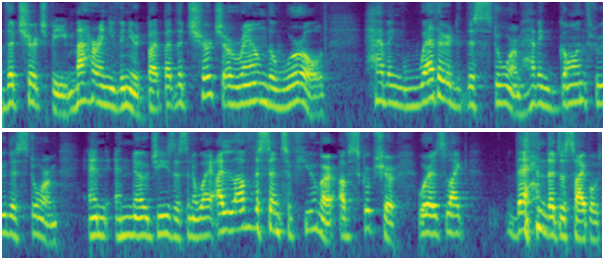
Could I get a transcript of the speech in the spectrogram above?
the church be, Mahurangi Vineyard, but, but the church around the world having weathered this storm, having gone through this storm, and, and know Jesus in a way. I love the sense of humor of Scripture where it's like, then the disciples,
